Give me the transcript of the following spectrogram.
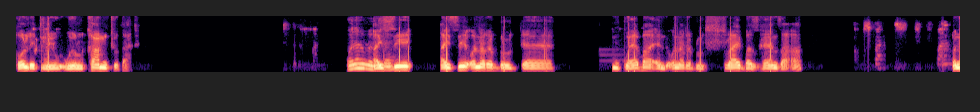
hold it we will come to that. Honorable I see, I see Honorable uh, Mgweba and Honorable Schreiber's hands are up. Hon-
